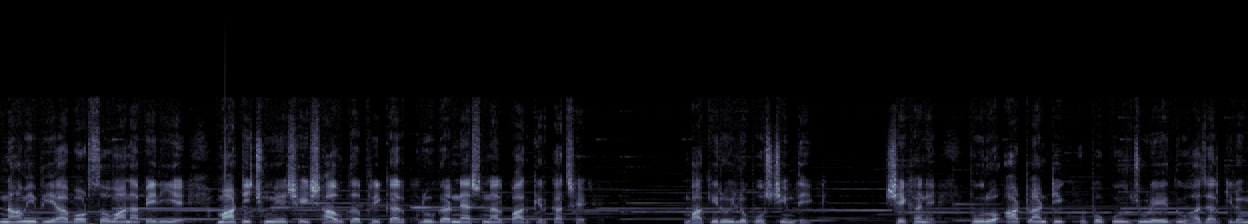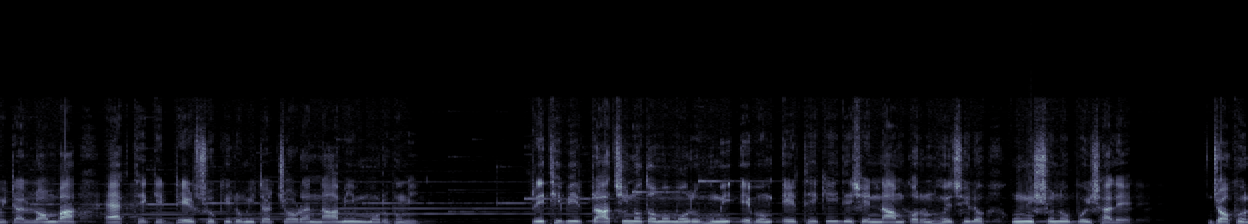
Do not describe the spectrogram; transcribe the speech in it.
নামিবিয়া বর্সোয়ানা পেরিয়ে মাটি ছুঁয়ে সেই সাউথ আফ্রিকার ক্রুগার ন্যাশনাল পার্কের কাছে। বাকি রইল পশ্চিম দিক। সেখানে পুরো আটলান্টিক উপকূল জুড়ে দু হাজার কিলোমিটার লম্বা, এক থেকে দেড়শো কিলোমিটার চওড়া নামিম মরুভূমি। পৃথিবীর প্রাচীনতম মরুভূমি এবং এর থেকেই দেশের নামকরণ হয়েছিল উনিশশো নব্বই সালে, যখন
